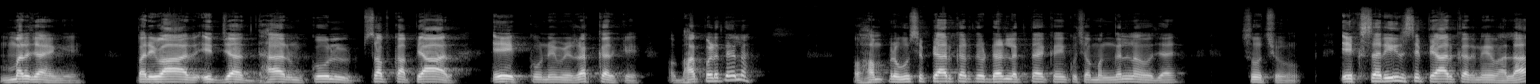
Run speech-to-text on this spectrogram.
मर जाएँगे। परिवार, इज़्ज़त, धर्म, कुल, सबका प्यार एक कोने में रख करके। और भाग पड़ते ना? और हम प्रभु से प्यार करते हो डर लगता है कहीं कुछ अमंगल ना हो जाए। सोचो, एक शरीर से प्यार करने वाला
